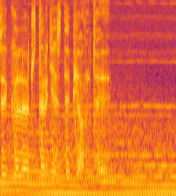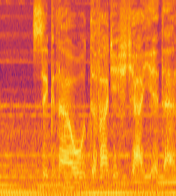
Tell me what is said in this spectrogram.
Cykl 45. Sygnał 21.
